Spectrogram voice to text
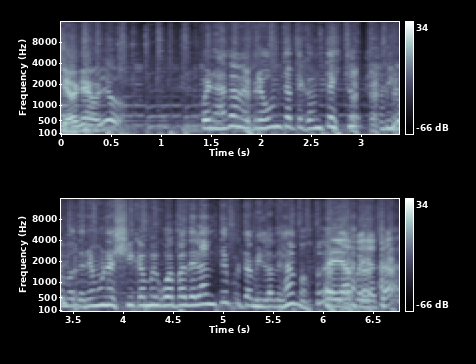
¿Qué hago yo? Pues nada, me pregunta, te contesto. Y como tenemos una chica muy guapa delante, pues también la dejamos. Eh, ya, pues ya está.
